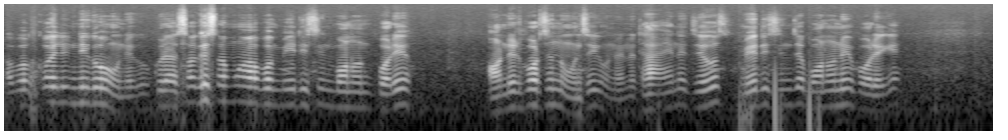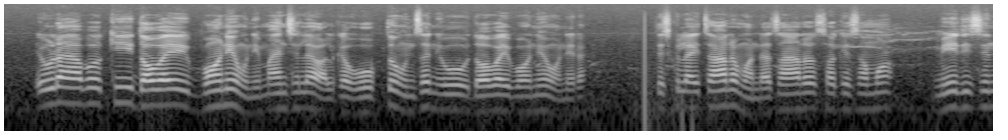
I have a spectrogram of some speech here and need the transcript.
अब कहिले निको हुनेको कुरा सकेसम्म अब मेडिसिन बनाउनु पऱ्यो हन्ड्रेड पर्सेन्ट हुन्छ कि हुँदैन थाहा छैन जे होस्। मेडिसिन चाहिँ बनाउनै पऱ्यो क्या एउटा अब केही दबाई बन्यो भने मान्छेलाई हल्का होप त हुन्छ नि ओ दबाई बन्यो भनेर। त्यसको लागि चाँडोभन्दा चाँडो सकेसम्म मेडिसिन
